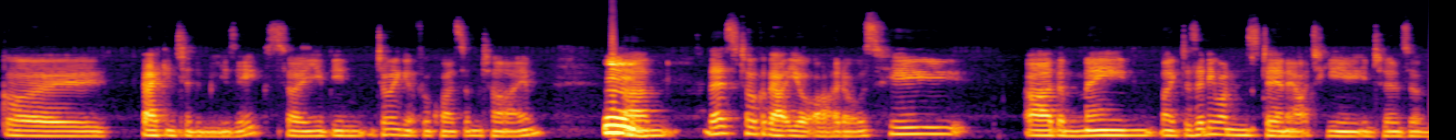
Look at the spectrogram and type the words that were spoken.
go back into the music. So you've been doing it for quite some time. Mm. Um, let's talk about your idols. Who are the main? Like, does anyone stand out to you in terms of,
